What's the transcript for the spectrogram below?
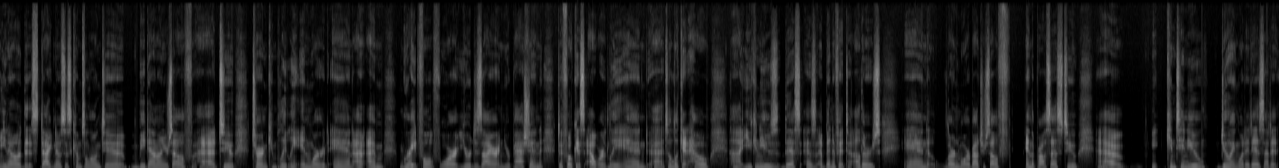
you know this diagnosis comes along to be down on yourself uh, to turn completely inward and I, i'm grateful for your desire and your passion to focus outwardly and uh, to look at how uh, you can use this as a benefit to others and learn more about yourself in the process to uh, continue doing what it is that it,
